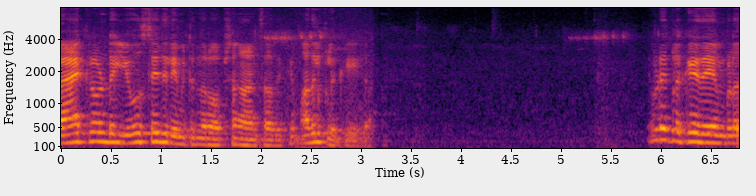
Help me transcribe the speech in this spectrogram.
ബാക്ക്ഗ്രൗണ്ട് യൂസേജ് ലിമിറ്റ് എന്നൊരു ഓപ്ഷൻ കാണാൻ സാധിക്കും. അതിൽ ക്ലിക്ക് ചെയ്യുക. ഇവിടെ ക്ലിക്ക് ചെയ്ത് കഴിയുമ്പോൾ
